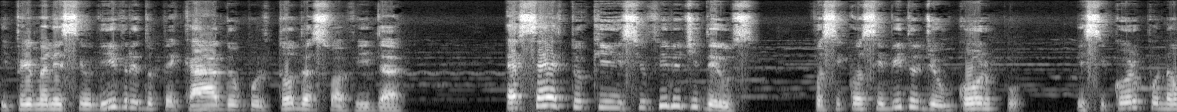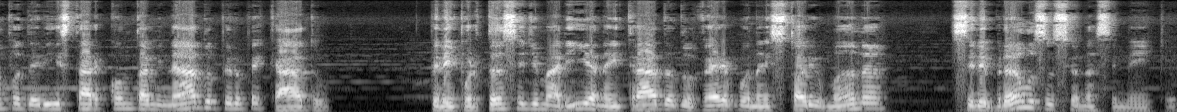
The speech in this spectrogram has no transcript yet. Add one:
e permaneceu livre do pecado por toda a sua vida. É certo que, se o Filho de Deus fosse concebido de um corpo, esse corpo não poderia estar contaminado pelo pecado. Pela importância de Maria na entrada do Verbo na história humana, celebramos o seu nascimento.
